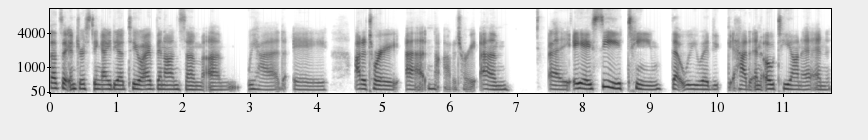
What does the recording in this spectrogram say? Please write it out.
that's an interesting idea too. I've been on some. Um, we had a auditory, uh, not auditory, um, a AAC team that we would had an OT on it and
